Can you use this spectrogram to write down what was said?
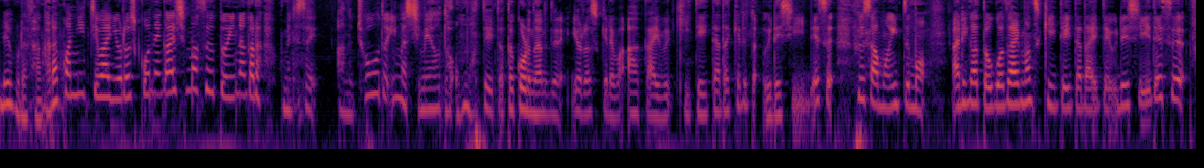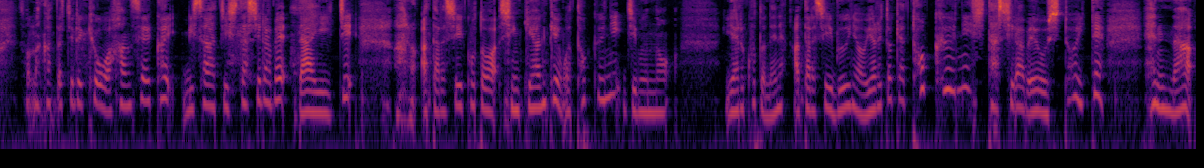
レオラさんからこんにちは。よろしくお願いします。と言いながら、ごめんなさい。あの、ちょうど今締めようと思っていたところなので、よろしければアーカイブ聞いていただけると嬉しいです。ふーさんもいつもありがとうございます。聞いていただいて嬉しいです。そんな形で今日は反省会、リサーチ下調べ、第一。あの、新しいことは、新規案件は特に自分のやることでね、新しい分野をやるときは特に下調べをしといて、変な、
